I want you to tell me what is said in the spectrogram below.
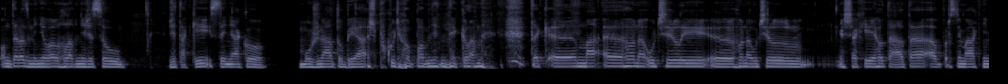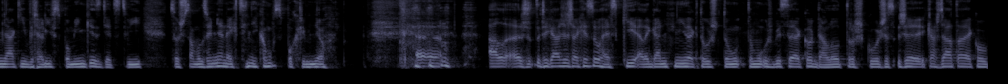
on teda zmiňoval hlavně, že jsou že taky, stejně jako možná Tobiáš, pokud ho paměť neklame, tak uh, ma, uh, ho, naučili, uh, ho naučil šachy jeho táta a prostě má k ním nějaký vřelý vzpomínky z dětství, což samozřejmě nechci nikomu spochybňovat. ale že říká, že šachy jsou hezký, elegantní, tak to už, tomu, tomu už by se jako dalo trošku, že, že každá ta, jako,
